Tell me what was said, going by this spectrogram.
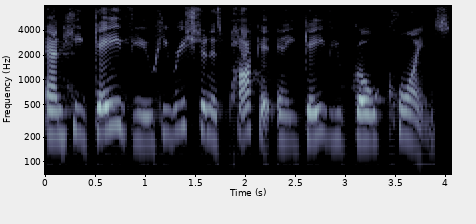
and He gave you. He reached in His pocket and He gave you gold coins,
